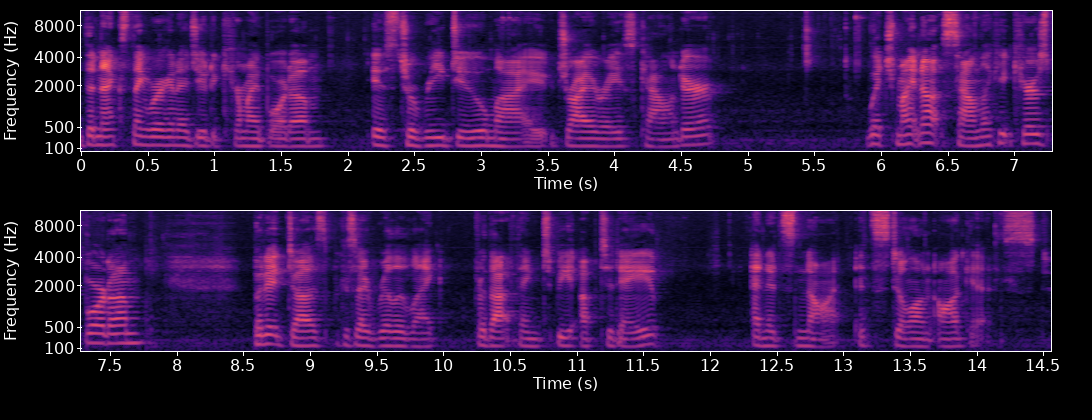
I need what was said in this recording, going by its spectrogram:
The next thing we're gonna do to cure my boredom is to redo my dry erase calendar, which might not sound like it cures boredom, but it does because I really like for that thing to be up to date and it's not. It's still on August.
